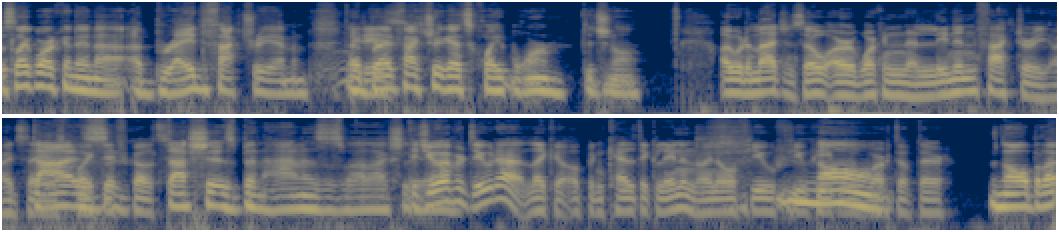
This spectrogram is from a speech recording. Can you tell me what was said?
it's like working in a, a bread factory, Em, and a It bread is. factory gets quite warm. Did you know? I would imagine so. Or working in a linen factory, I'd say That is quite is- difficult. That shit is bananas as well, actually. Did you yeah. ever do that, like uh, up in Celtic linen? I know a few few people No. who worked up there. No, but I,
